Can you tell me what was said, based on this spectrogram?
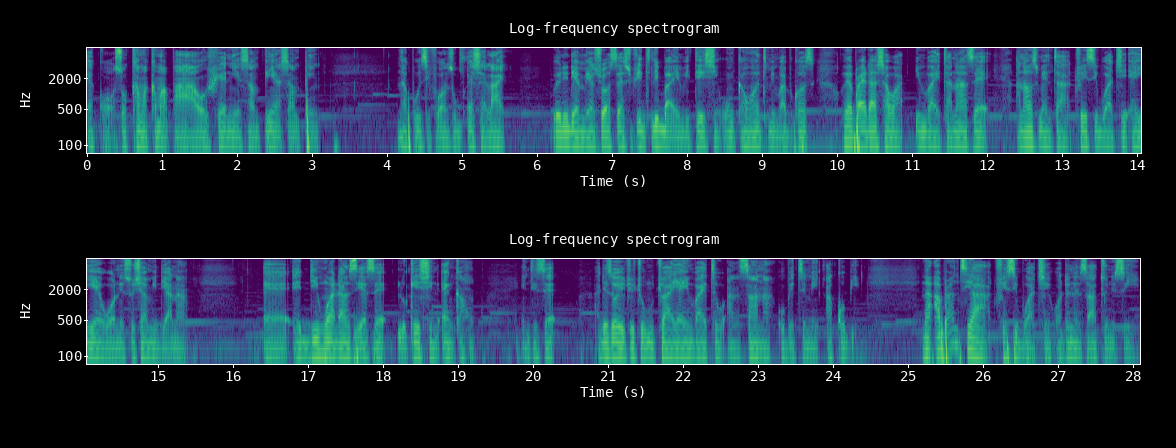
ɛkɔ so kamakama paa wohwɛ ne champagne a champagne. Na posifoɔ nso ɛhyɛ line wei ni deɛ mmea sure sɛ strictly by invitation wonka ho antumi ba because woyɛ bridal shower invite anaasɛ announcement a tracy boakye ɛyɛɛ wɔ ne social media no ɛdi ho adanseɛ sɛ location ɛnka ho. Nti sɛ agye sɛ woyɛ twotwo mu twa a yɛ invite wo ansa na wobɛtumi akɔ bi na aberanteɛ a tracy boakye wɔde ne nsa ato no so yi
